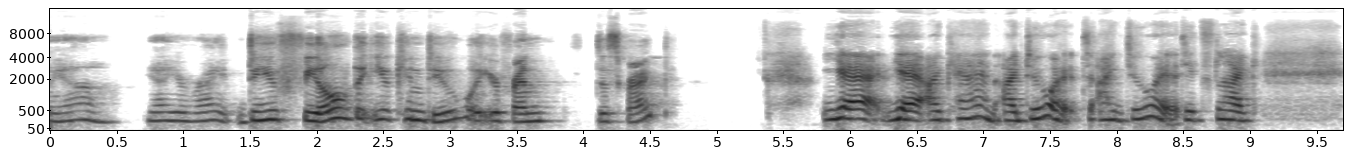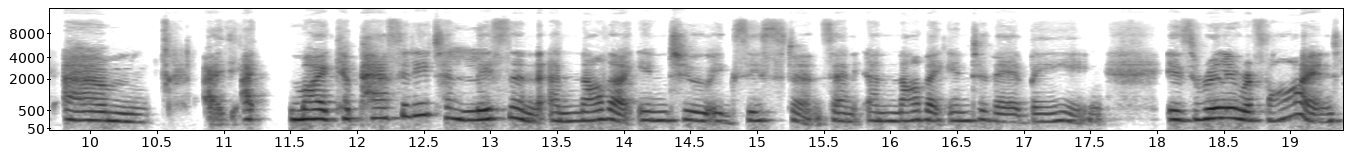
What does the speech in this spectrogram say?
yeah. Yeah, you're right. Do you feel that you can do what your friend described? Yeah, yeah, I can. I do it. I do it. It's like um, I, I, my capacity to listen another into existence and another into their being is really refined.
